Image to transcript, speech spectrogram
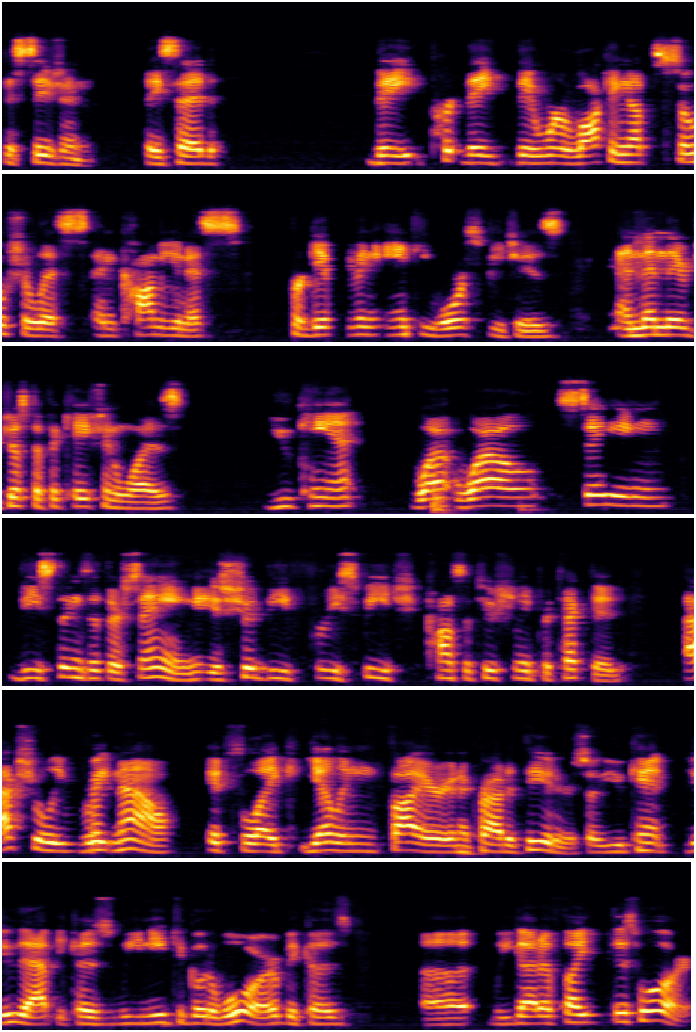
decision. They said they they they were locking up socialists and communists for giving anti-war speeches, and then their justification was you can't while while saying these things that they're saying is should be free speech constitutionally protected. Actually right now it's like yelling fire in a crowded theater. So you can't do that because we need to go to war because uh, we got to fight this war.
